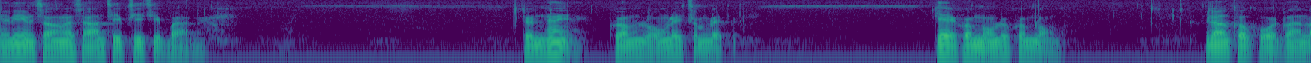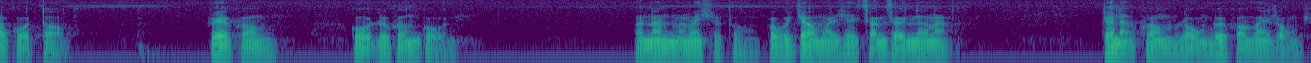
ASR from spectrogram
เดี๋ยวนี้มันซองละสามสิบสี่สิบบาท จนให้ความหลงได้สำเร็จ แก้ความหลงด้วยความหลงเวลาเขาโกรธว่าเราโกรธตอบแก้ความโกรธด้วยความโกรธอันนั้นมันไม่ใช่ต้องพระพุทธเจ้าไม่ใช่สรรเสริญเรื่องนั้นชนะความหลงด้วยความไม่หลงช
